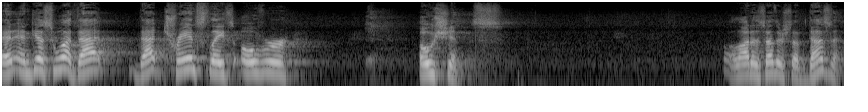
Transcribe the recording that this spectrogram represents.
And, and guess what? That, that translates over oceans. A lot of this other stuff doesn't.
